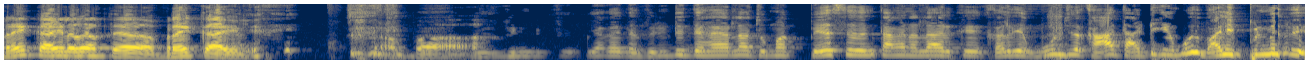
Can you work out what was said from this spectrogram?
பிரேக் ஆயில தான் தேவை பிரேக் ஆயில். இந்த விண்டு இந்த ஹேர்லாம் சும்மா பேசுறதுக்கு தாங்க நல்லா இருக்கு. கழுதிய மூஞ்சில காத்து அடிக்கும் போது வலி பின்னுது.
